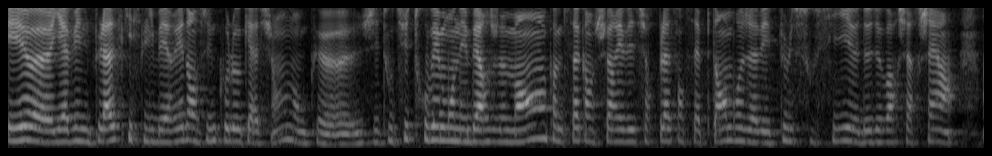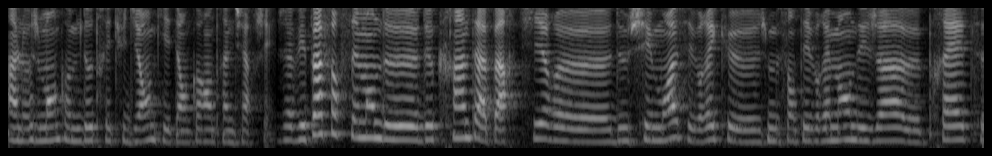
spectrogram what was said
et euh, il y avait une place qui se libérait dans une colocation. Donc euh, j'ai tout de suite trouvé mon hébergement. Comme ça, quand je suis arrivée sur place en septembre, j'avais plus le souci euh, de devoir chercher un, logement comme d'autres étudiants qui étaient encore en train de chercher. J'avais pas forcément de, de, crainte à partir de chez moi. C'est vrai que je me sentais vraiment déjà prête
